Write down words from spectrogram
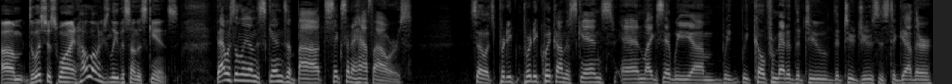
um, delicious wine. How long did you leave this on the skins? That was only on the skins about six and a half hours. So it's pretty pretty quick on the skins, and like I said, we um, we we co-fermented the two the two juices together,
